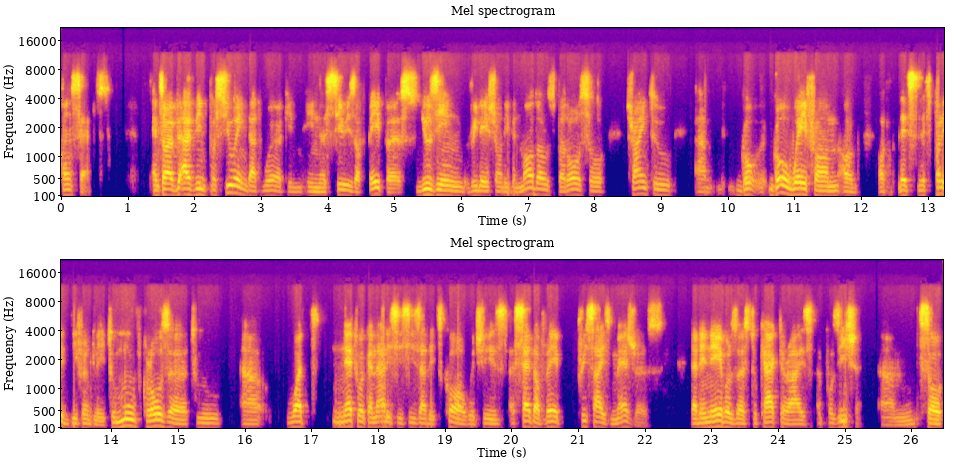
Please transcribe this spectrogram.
concepts. And so I've, I've been pursuing that work in, in a series of papers using relational event models but also trying to um, go go away from or, or let's let's put it differently to move closer to uh, what network analysis is at its core which is a set of very precise measures that enables us to characterize a position. Um, so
